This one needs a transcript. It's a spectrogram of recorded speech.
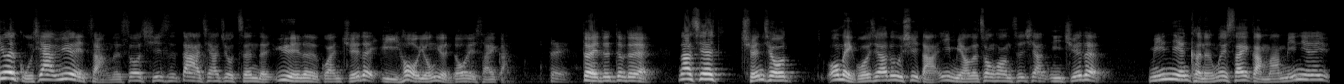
因为股价越涨的时候，其实大家就真的越乐观，觉得以后永远都会塞港。对对对对不对？那现在全球欧美国家陆续打疫苗的状况之下，你觉得明年可能会塞港吗？明年的，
